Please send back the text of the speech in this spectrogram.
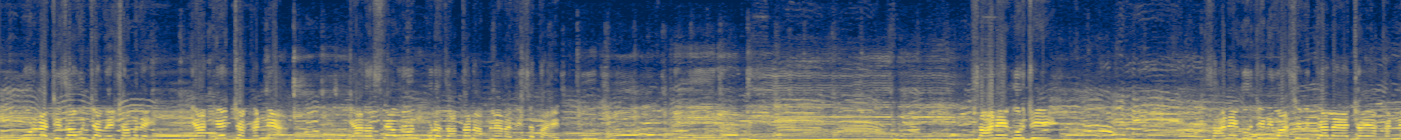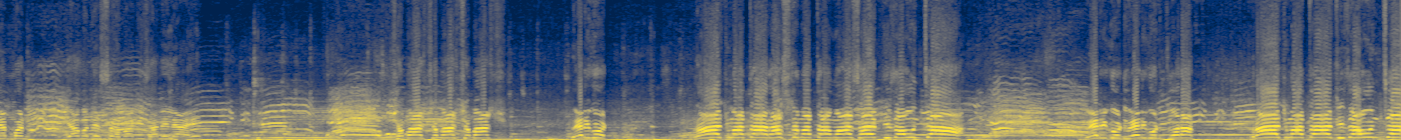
पूर्ण जिजाऊंच्या वेशामध्ये या केजच्या कन्या या रस्त्यावरून पुढे जाताना आपल्याला दिसत आहेत. साने गुरुजी साने गुरुजी निवासी विद्यालयाच्या या कन्या पण यामध्ये सहभागी झालेल्या आहेत. शबाश शबाश शबाश व्हेरी गुड राजमाता राष्ट्रमाता महासाहेब जिजाऊंचा. व्हेरी गुड व्हेरी गुड जोरात. राजमाता जिजाऊंचा.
